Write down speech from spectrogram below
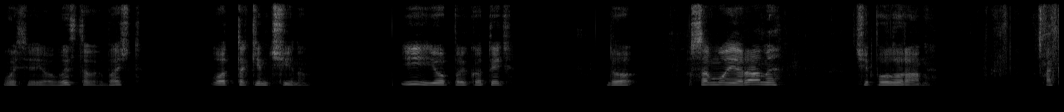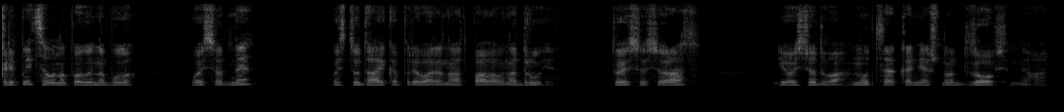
Ось я його виставив, бачите? От таким чином. І його прикотить до самої рами чи полурами. А кріпитися воно повинно було ось одне. Ось тут гайка приварена від палива на друге. Тобто ось раз і ось два. Ну це, звісно, зовсім не гарно.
